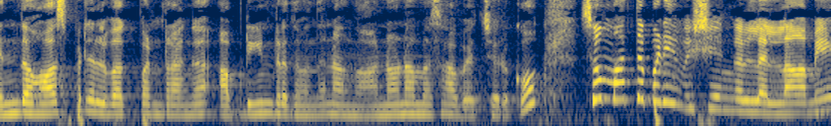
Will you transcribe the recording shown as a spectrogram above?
எந்த ஹாஸ்பிட்டல் ஒர்க் பண்ணுறாங்க அப்படின்றத வந்து நாங்கள் அனானமஸாக வச்சுருக்கோம். ஸோ மற்றபடி விஷயங்கள் எல்லாமே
